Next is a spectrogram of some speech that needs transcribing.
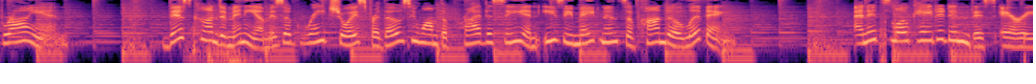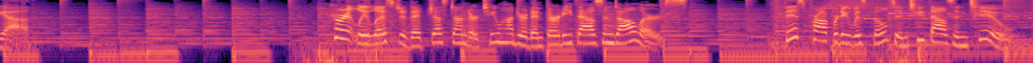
Brian. This condominium is a great choice for those who want the privacy and easy maintenance of condo living. And it's located in this area. Currently listed at just under $230,000. This property was built in 2002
